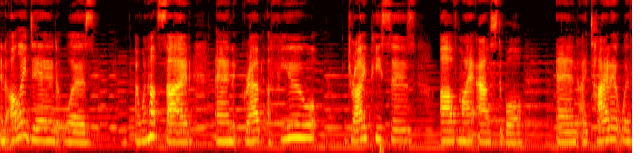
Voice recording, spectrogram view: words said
And all I did was I went outside and grabbed a few dried pieces of my Astilbe and I tied it with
